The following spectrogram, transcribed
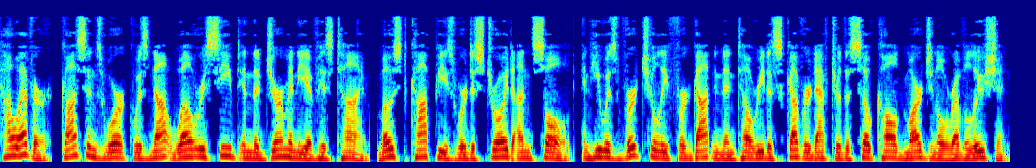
However, Gossen's work was not well received in the Germany of his time, most copies were destroyed unsold, and he was virtually forgotten until rediscovered after the so-called Marginal Revolution.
